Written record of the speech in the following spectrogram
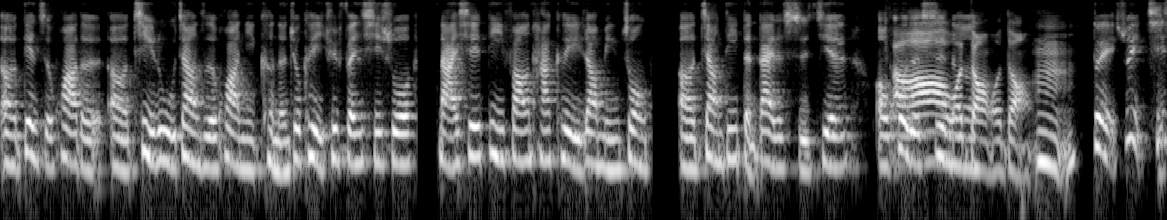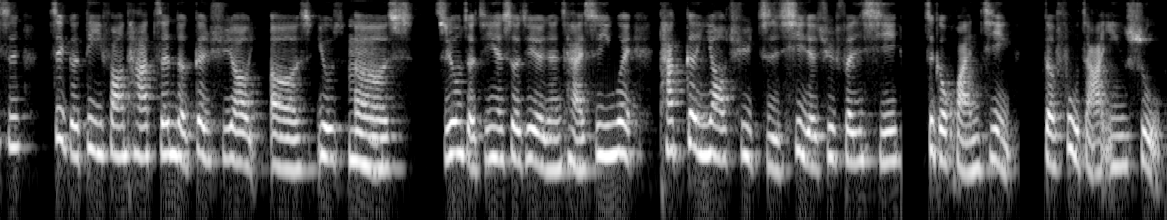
呃，电子化的呃记录，这样子的话，你可能就可以去分析说哪一些地方它可以让民众呃降低等待的时间，哦、呃，或者是呢，我懂我懂，嗯，对，所以其实这个地方它真的更需要呃有呃使用者经验设计的人才，是因为它更要去仔细的去分析。这个环境的复杂因素，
